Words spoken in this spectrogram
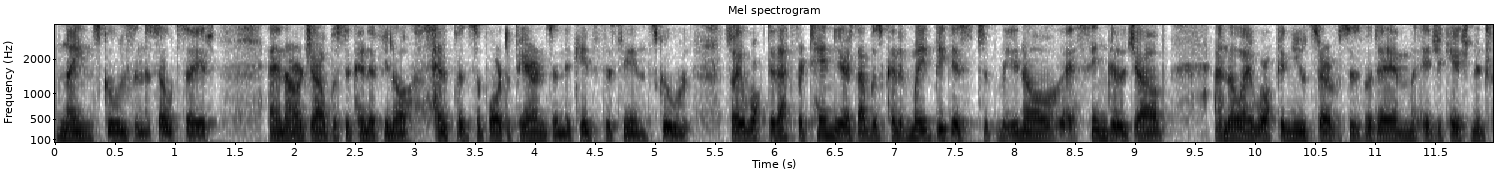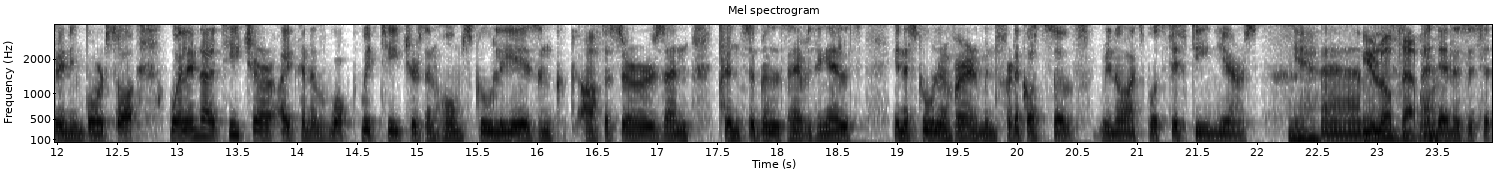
nine schools in the south side, and our job was to kind of you know help and support the parents and the kids to stay in school. So I worked at that for ten years. That was kind of my biggest you know single job, and now I work in youth services with um, Education and Training Board. So while I'm not a teacher, I kind of worked with teachers and homeschool liaison officers and principals and everything else in a school environment for the guts of you know I suppose fifteen years. Yeah. Um, you love that one. And then as I said,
